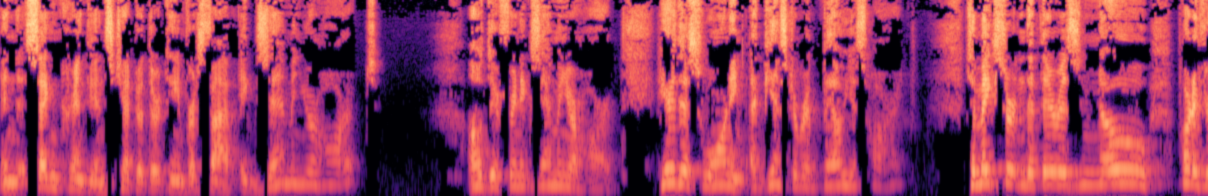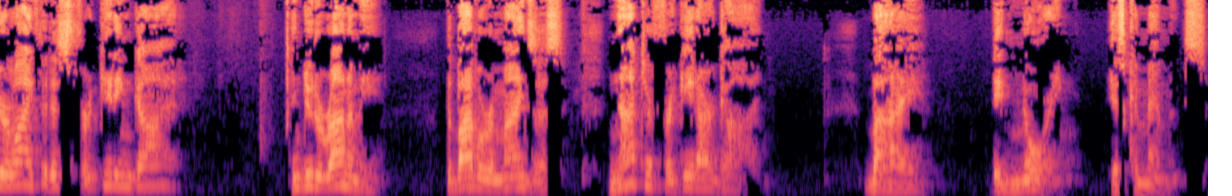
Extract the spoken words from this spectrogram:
in 2 Corinthians chapter 13, verse 5. Examine your heart. Oh, dear friend, examine your heart. Hear this warning against a rebellious heart to make certain that there is no part of your life that is forgetting God. In Deuteronomy, the Bible reminds us not to forget our God by ignoring his commandments.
